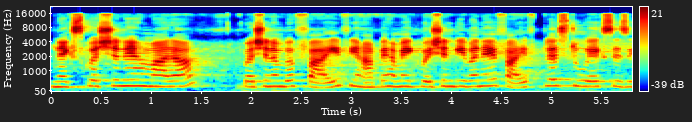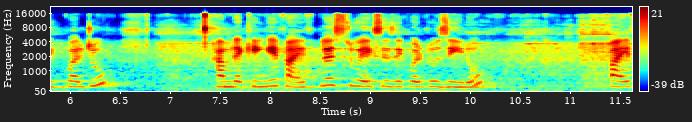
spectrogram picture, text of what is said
नेक्स्ट क्वेश्चन है हमारा। क्वेश्चन नंबर फाइव यहाँ पे हमें इक्वेशन गिवन है। Five plus two x is equal to हम रखेंगे five plus two x is equal to zero five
